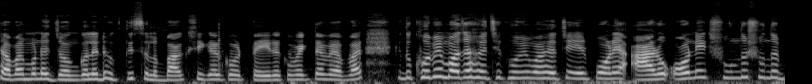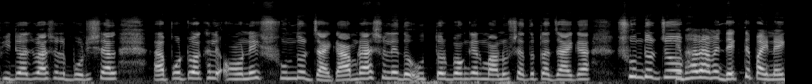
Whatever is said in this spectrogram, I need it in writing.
সবার মনে জঙ্গলে ঢুকতেছিল, বাঘ শিকার করতে, এরকম একটা ব্যাপার। কিন্তু খুবই মজা হয়েছে, খুবই মজা হয়েছে। এরপরে আরও অনেক সুন্দর সুন্দর ভিডিও আসবে। আসলে বরিশাল পটুয়াখালী অনেক সুন্দর জায়গা। আমরা আসলে উত্তরবঙ্গের মানুষ এতটা জায়গা সৌন্দর্য এভাবে আমি দেখতে পাই নাই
